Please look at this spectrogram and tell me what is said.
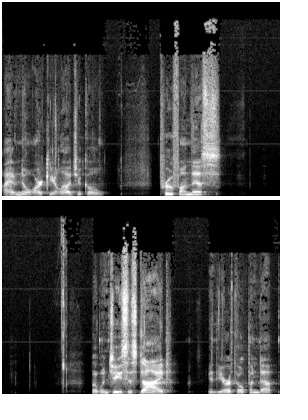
I have no archaeological proof on this. But when Jesus died and the earth opened up,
